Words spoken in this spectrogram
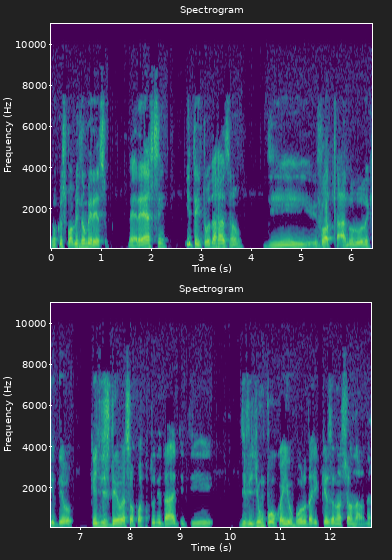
Não que os pobres não mereçam, merecem e tem toda a razão de votar no Lula que deu que lhes deu essa oportunidade de dividir um pouco aí o bolo da riqueza nacional, né?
